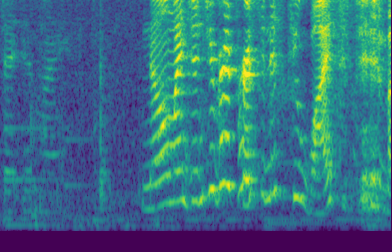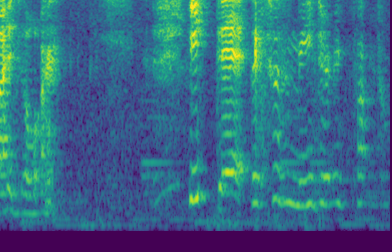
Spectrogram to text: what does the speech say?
fit in my. No, my gingerbread person is too wide to fit in my door. He thick. This was me during finals.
